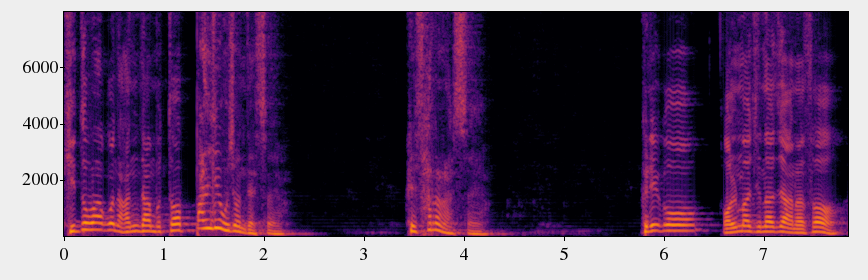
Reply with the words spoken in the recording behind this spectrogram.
기도하고 난 다음부터 빨리 호전됐어요. 그래서 살아났어요. 그리고 얼마 지나지 않아서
